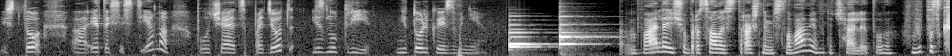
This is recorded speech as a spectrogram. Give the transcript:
и что э, эта система, получается, пойдет изнутри, не только извне. Валя еще бросалась страшными словами в начале этого выпуска.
